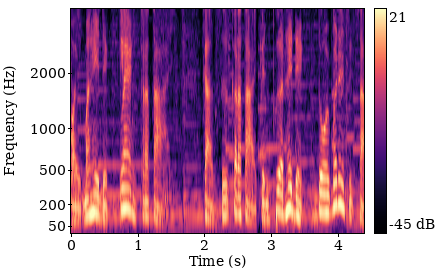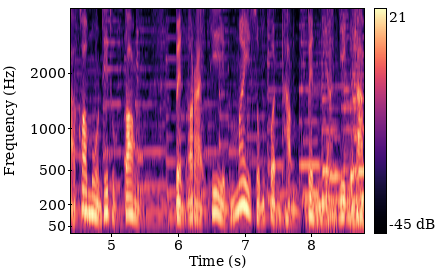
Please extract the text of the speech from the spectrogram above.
อยไม่ให้เด็กแกล้งกระต่าย การซื้อกระต่ายเป็นเพื่อนให้เด็ก โดยไม่ได้ศึกษาข้อมูลที่ถูกต้อง เป็นอะไรที่ไม่สมควรทำเป็นอย่างยิ่งครับ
